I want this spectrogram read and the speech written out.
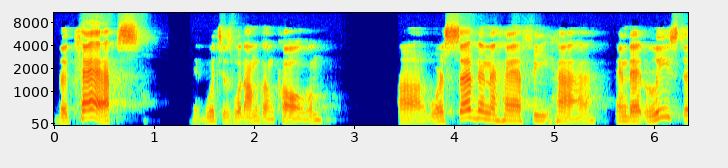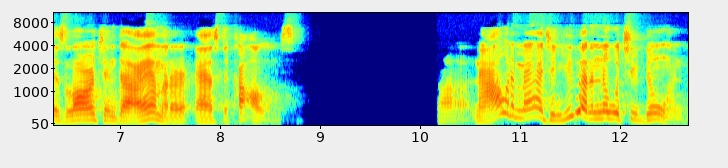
The caps, which is what I'm going to call them, uh, were seven and a half feet high and at least as large in diameter as the columns. Uh, now, I would imagine you got to know what you're doing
